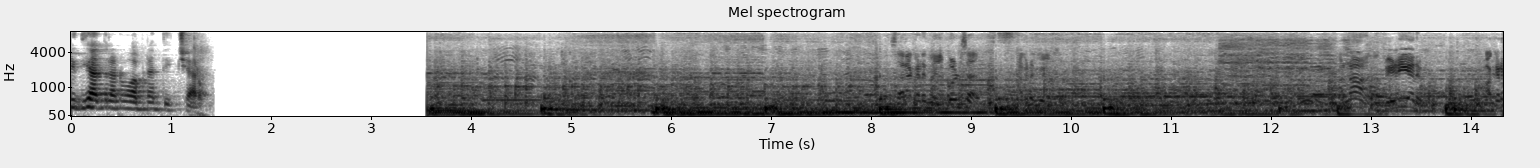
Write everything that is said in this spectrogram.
విద్యార్థులను అభినందించారు. సార్ అక్కడికి వెళ్ళిపోండి సార్. అక్కడికి వెళ్ళిపోండి. అన్న రెడీ గారు అక్కడ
